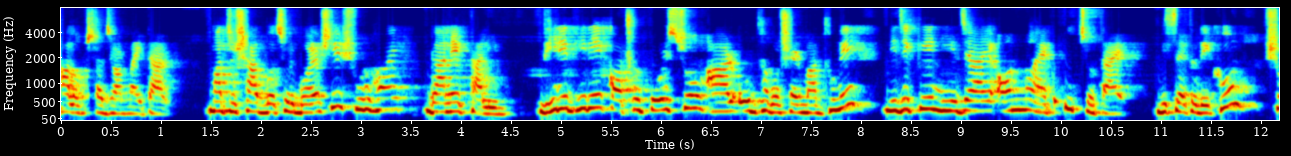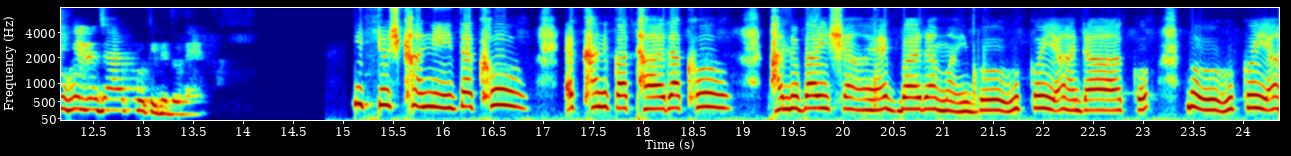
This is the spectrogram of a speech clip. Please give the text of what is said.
ভালোবাসা জন্মায় তার। মাত্র সাত বছর বয়সে শুরু হয় গানের তালিম। ধীরে ধীরে কঠোর পরিশ্রম আর অধ্যাবসায়ের মাধ্যমে নিজেকে নিয়ে যায় অন্য এক উচ্চতায়। বিস্তারিত দেখুন সোহেল রেজার প্রতিবেদনে। একটুখানি দেখো, একখানি কথা রাখো। ভালোবাসা একবার আমায় বউ কইয়া ডাকো, বউ কইয়া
